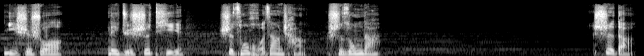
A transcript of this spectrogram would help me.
你是说那具尸体是从火葬场失踪的？是的，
